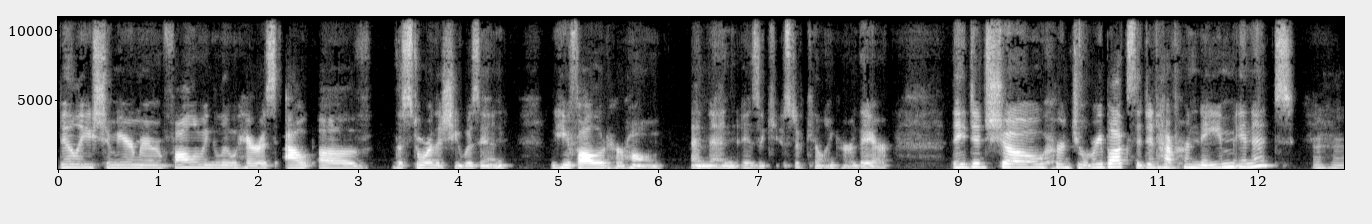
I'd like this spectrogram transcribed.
Billy Chemirmir following Lu Harris out of the store that she was in. And he followed her home and then is accused of killing her there. They did show her jewelry box that did have her name in it Mm-hmm.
